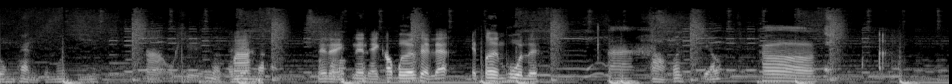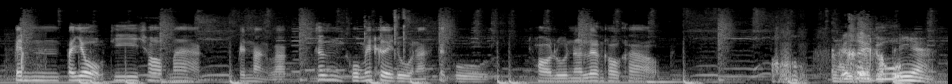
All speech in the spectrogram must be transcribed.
ลงแผ่นไปเมื่อกี้อ่าโอเคที่แบบจะมาเล่นได้ไหนไหนไหนๆก็เบิร์นเสร็จแล้วไอเติ้ลพูดเลย อ่าอ้าวก็เดี๋ยวก็เป็นประโยคที่ชอบมาก เป็นหนังรัก ซึ่งกูไม่เคยดูนะ แต่กูพอรู้เนื้อเรื่องคร่าวอะไรไม่เคยกันครับดูเนี่ยๆอื้อ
